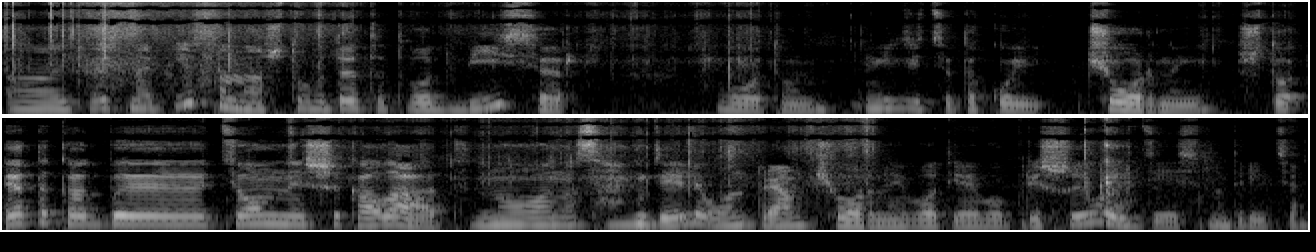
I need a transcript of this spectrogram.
А, здесь написано, что вот этот вот бисер, вот он, видите, такой черный, что это как бы темный шоколад, но на самом деле он прям черный. Вот я его пришила здесь, смотрите.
